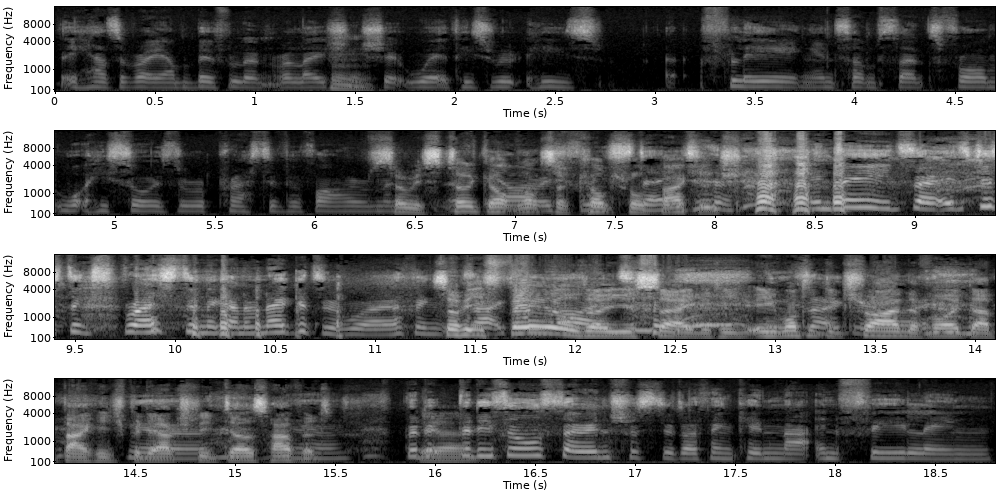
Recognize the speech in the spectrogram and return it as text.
that he has a very ambivalent relationship mm. with. He's he's fleeing in some sense from what he saw as the repressive environment. So he's still got lots of cultural baggage. Indeed, so it's just expressed in a kind of negative way. I think. So exactly he failed, right. are you saying that he, he exactly wanted to try right. and avoid that baggage, but yeah, he actually does have yeah. it. But yeah. it, but he's also interested, I think, in that in feeling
